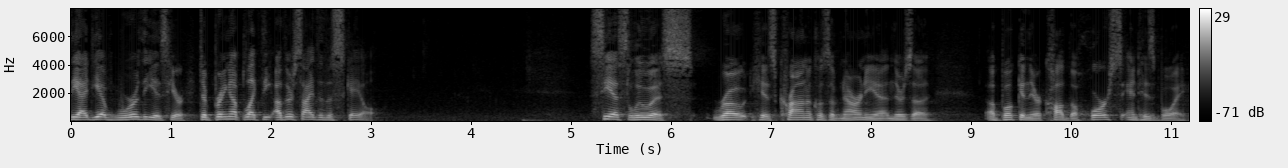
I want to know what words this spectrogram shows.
the idea of worthy is here, to bring up like the other sides of the scale. C.S. Lewis wrote his Chronicles of Narnia, and there's a, a book in there called The Horse and His Boy.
